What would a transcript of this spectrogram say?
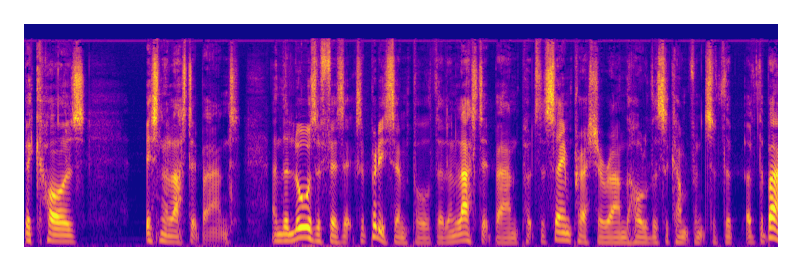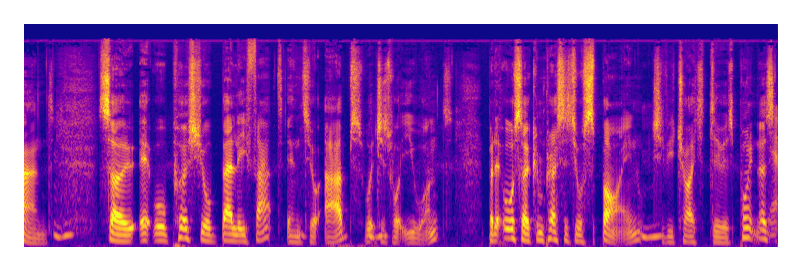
because it's an elastic band, and the laws of physics are pretty simple. That an elastic band puts the same pressure around the whole of the circumference of the of the band, Mm-hmm. so it will push your belly fat into your abs, which is mm-hmm. what you want, but it also compresses your spine, which mm-hmm. if you try to do is pointless, Yeah.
